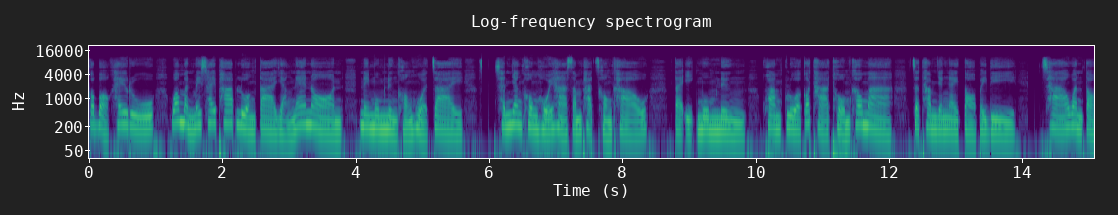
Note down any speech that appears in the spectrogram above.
ก็บอกให้รู้ว่ามันไม่ใช่ภาพลวงตาอย่างแน่นอน ในมุมหนึ่งของหัวใจ ฉันยังคงโหยหาสัมผัสของเขาแต่อีกมุมหนึ่ง ความกลัวก็ถาโถมเข้ามา จะทำยังไงต่อไปดี เช้าวันต่อ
